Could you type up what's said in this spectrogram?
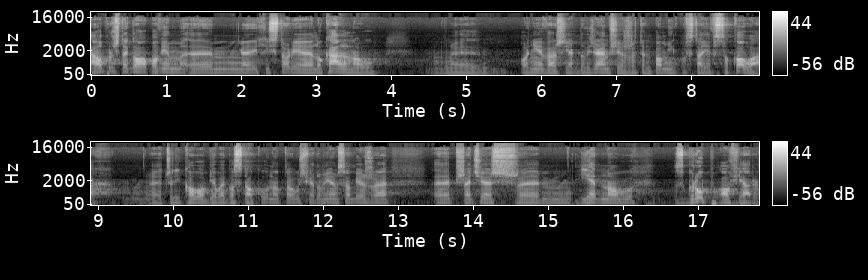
A oprócz tego opowiem em, historię lokalną, ponieważ jak dowiedziałem się, że ten pomnik powstaje w Sokołach, czyli koło Białego Stoku, no to uświadomiłem sobie, że e, przecież jedną z grup ofiar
